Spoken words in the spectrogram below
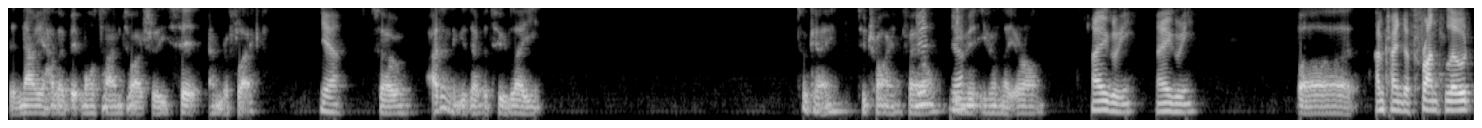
That now you have a bit more time to actually sit and reflect. Yeah. So I don't think it's ever too late. It's okay to try and fail, Yeah, yeah. even even later on. I agree I agree But I'm trying to front load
